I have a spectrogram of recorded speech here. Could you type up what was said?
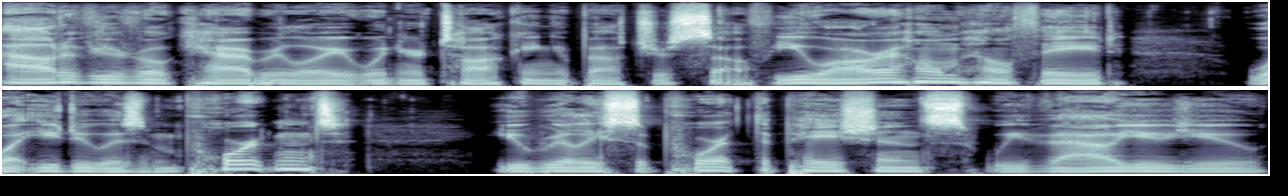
out of your vocabulary when you're talking about yourself. You are a home health aide. What you do is important. You really support the patients. We value you,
